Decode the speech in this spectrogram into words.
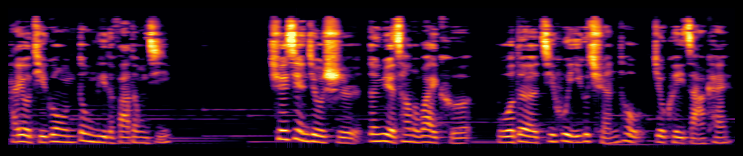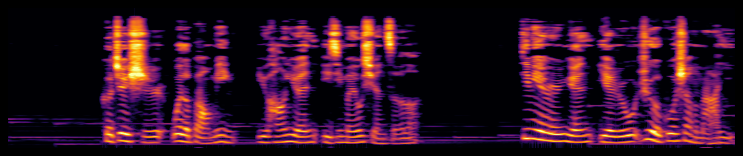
还有提供动力的发动机。缺陷就是登月舱的外壳薄的几乎一个拳头就可以砸开。可这时为了保命，宇航员已经没有选择了。地面人员也如热锅上的蚂蚁，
